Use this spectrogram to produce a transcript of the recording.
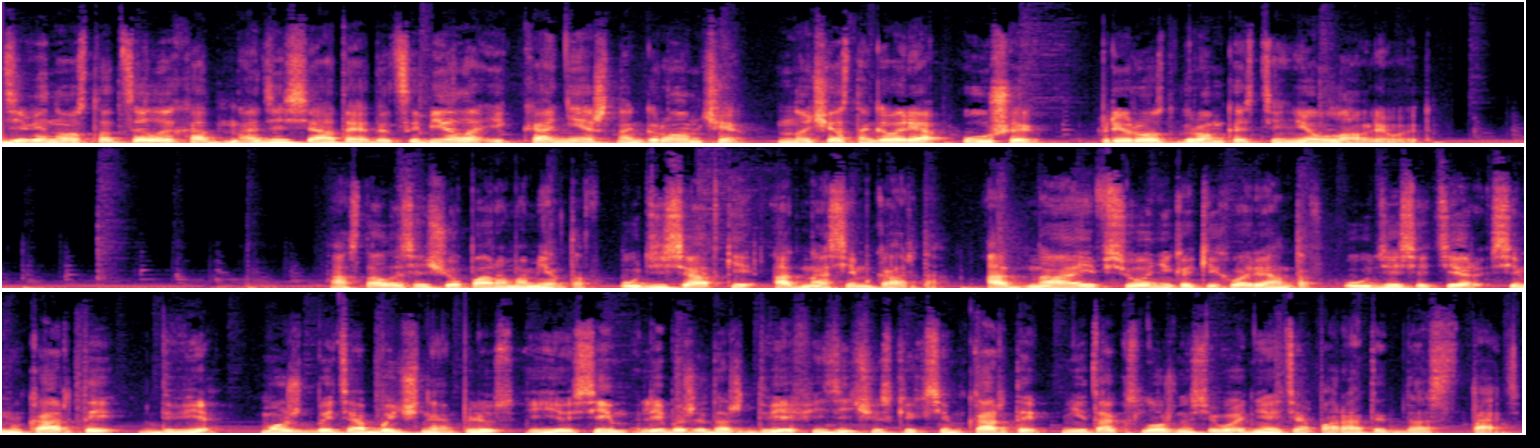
90,1 дБ и, конечно, громче, но, честно говоря, уши прирост громкости не улавливают. Осталось еще пара моментов. У десятки одна сим-карта. Одна и все, никаких вариантов. У 10R сим-карты две. Может быть обычная плюс ее сим, либо же даже две физических сим-карты. Не так сложно сегодня эти аппараты достать.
